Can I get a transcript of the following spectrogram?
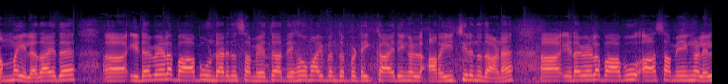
അമ്മയിൽ അതായത് ഇടവേള ബാബു ഉണ്ടായിരുന്ന സമയത്ത് അദ്ദേഹവുമായി ബന്ധപ്പെട്ട് ഇക്കാര്യങ്ങൾ അറിയിച്ചിരുന്നതാണ്. ഇടവേള ബാബു ആ സമയങ്ങളിൽ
